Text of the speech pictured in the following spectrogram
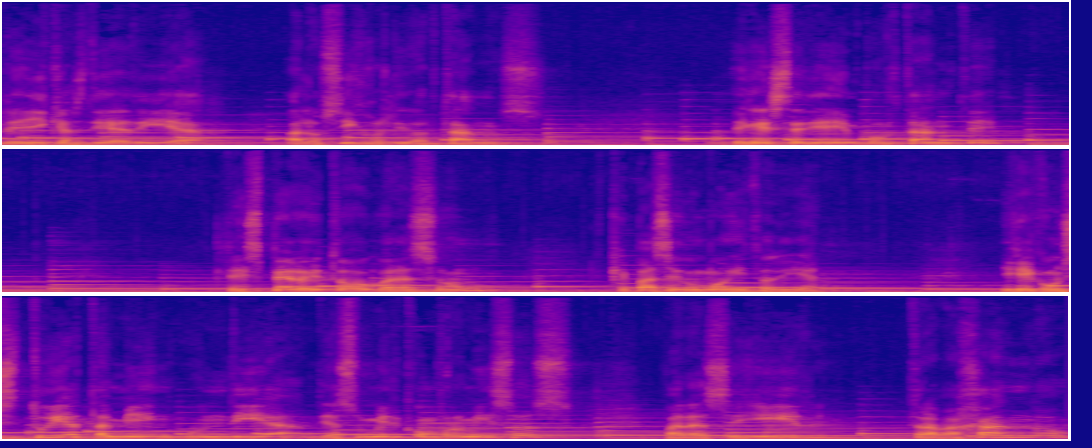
le dedicas día a día a los hijos libertanos. En este día importante, le espero de todo corazón que pasen un bonito día y que constituya también un día de asumir compromisos para seguir trabajando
